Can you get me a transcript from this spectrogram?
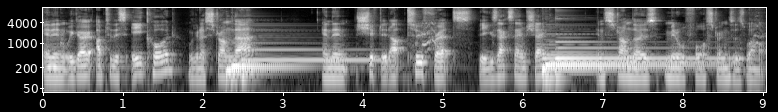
And then we go up to this E chord, we're going to strum that, and then shift it up two frets, the exact same shape, and strum those middle four strings as well.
